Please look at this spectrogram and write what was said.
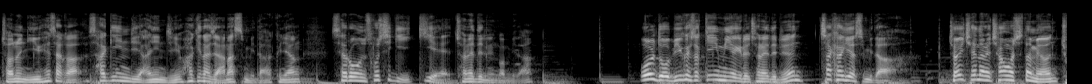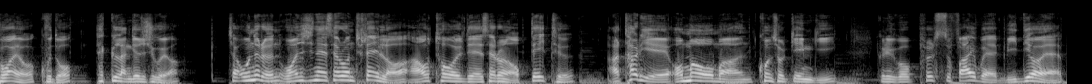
저는 이 회사가 사기인지 아닌지 확인하지 않았습니다. 그냥 새로운 소식이 있기에 전해드리는 겁니다. 오늘도 미국에서 게임 이야기를 전해드리는 착하기였습니다. 저희 채널에 처음 오셨다면 좋아요, 구독, 댓글 남겨주시고요. 자 오늘은 원신의 새로운 트레일러, 아우터월드의 새로운 업데이트, 아타리의 어마어마한 콘솔 게임기, 그리고 플스5의 미디어 앱,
